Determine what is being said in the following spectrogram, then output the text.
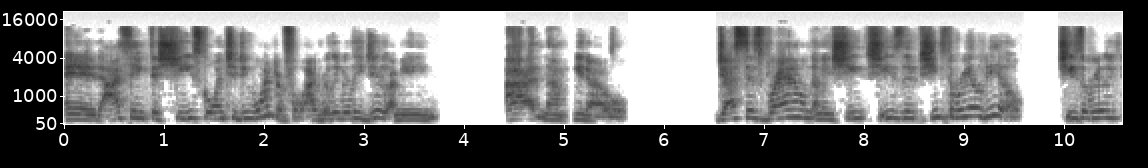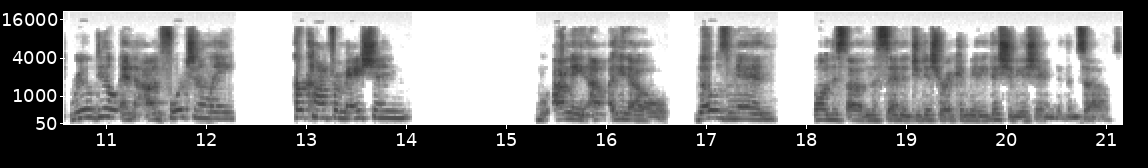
And I think that she's going to do wonderful. I really, really do. I mean, I, you know, Justice Brown. I mean, she she's the she's the real deal. She's a real real deal. And unfortunately, her confirmation. I mean, I, you know, those men on this uh, on the Senate Judiciary Committee, they should be ashamed of themselves.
